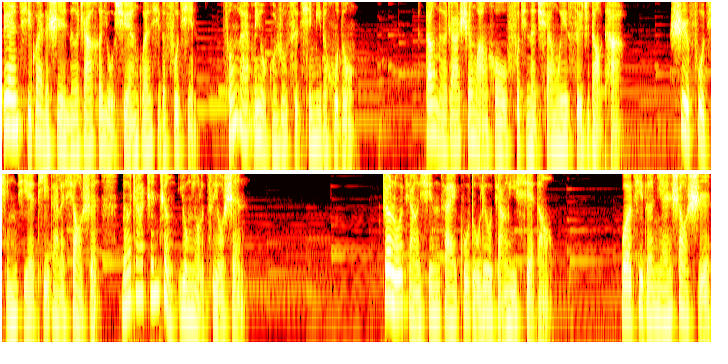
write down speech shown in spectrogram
令人奇怪的是，哪吒和有血缘关系的父亲从来没有过如此亲密的互动。当哪吒身亡后，父亲的权威随之倒塌，弑父情节替代了孝顺，哪吒真正拥有了自由身。正如蒋勋在《孤独六讲》里写道。我记得年少时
